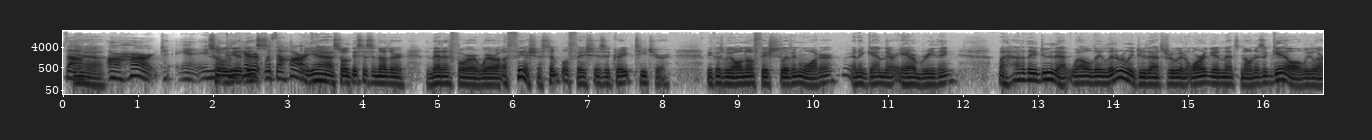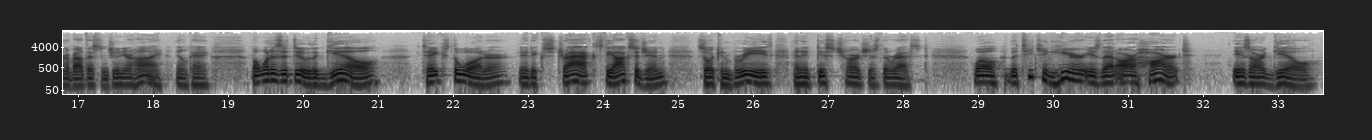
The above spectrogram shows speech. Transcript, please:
the Yeah. our heart and, So you yeah, compare this- it with the heart. Yeah, so this is another metaphor where a fish, a simple fish, is a great teacher because we all know fish live in water, and again, they're air breathing. But how do they do that? Well, they literally do that through an organ that's known as a gill. We learn about this in junior high, okay? But what does it do? The gill takes the water, it extracts the oxygen so it can breathe, and it discharges the rest. Well, the teaching here is that our heart is our gill.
